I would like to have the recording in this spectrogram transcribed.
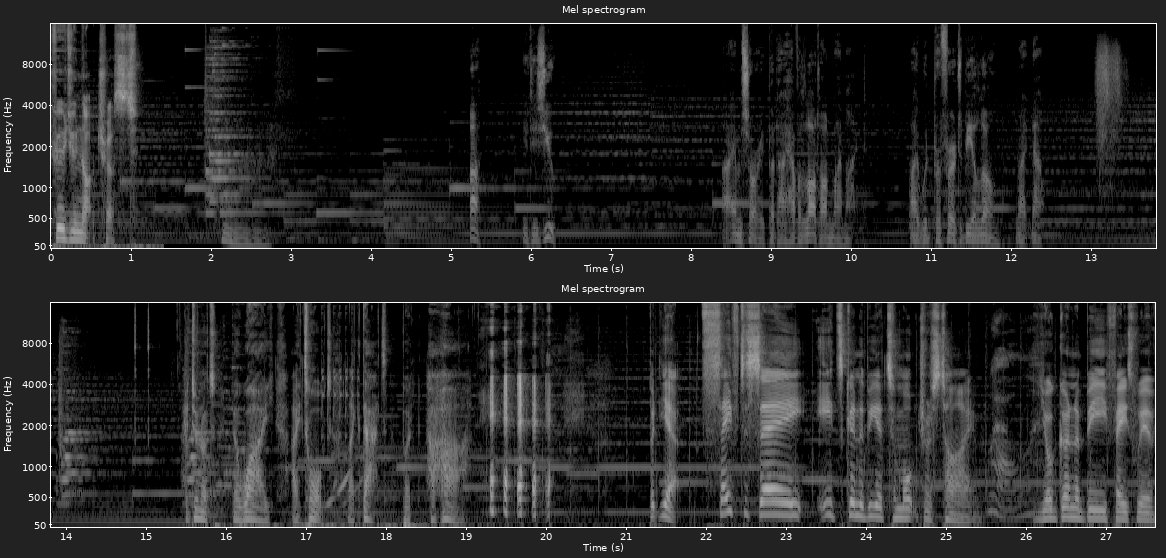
Who do you not trust? Ah, it is you. I am sorry, but I have a lot on my mind. I would prefer to be alone right now. I do not know why I talked like that, but haha. but yeah, safe to say it's gonna be a tumultuous time. Well, You're gonna be faced with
